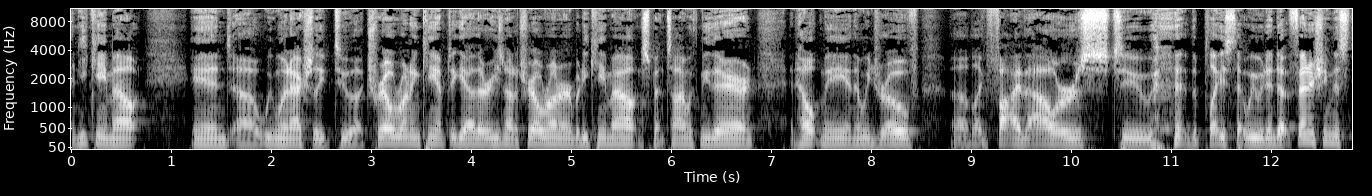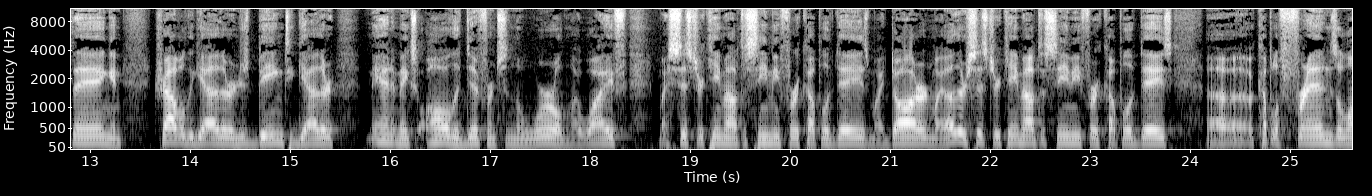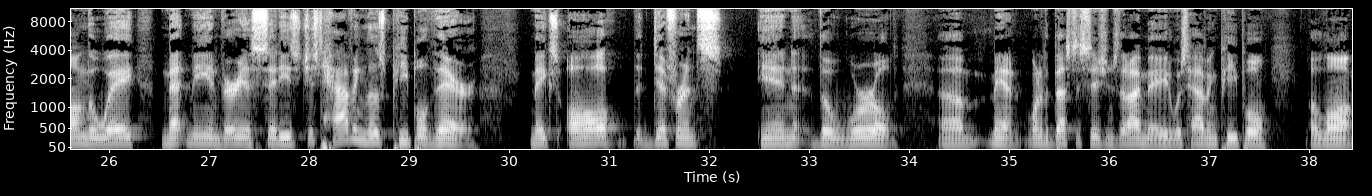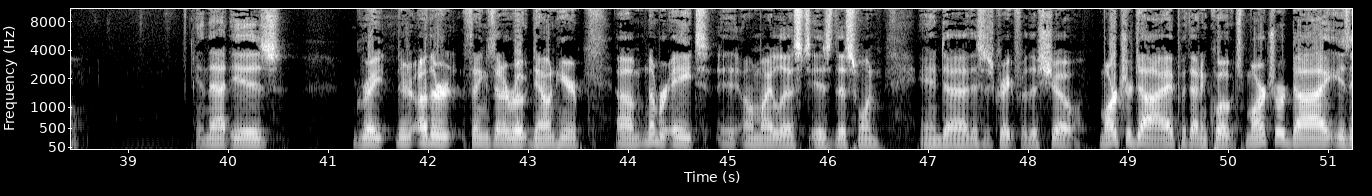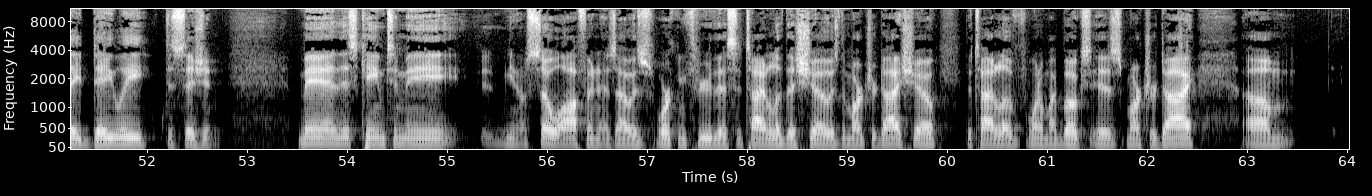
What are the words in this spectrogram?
And he came out and uh, we went actually to a trail running camp together. He's not a trail runner, but he came out and spent time with me there and, and helped me. And then we drove uh, like five hours to the place that we would end up finishing this thing and travel together and just being together. Man, it makes all the difference in the world. My wife, my sister came out to see me for a couple of days. My daughter and my other sister came out to see me for a couple of days. Uh, a couple of friends along the way met me in various cities. Just having those people there makes all the difference in the world. Um, man, one of the best decisions that I made was having people along. And that is great. There are other things that I wrote down here. Um, number eight uh, on my list is this one, and uh, this is great for this show. March or die, I put that in quotes. March or die is a daily decision. Man, this came to me you know, so often as I was working through this, the title of this show is the March or Die Show. The title of one of my books is March or Die. Um,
